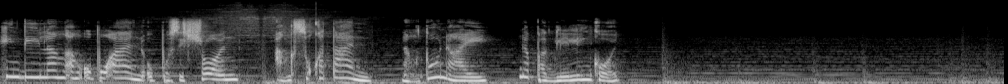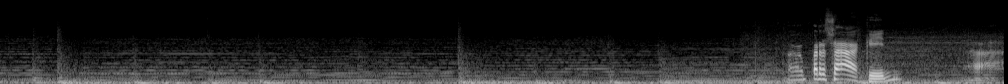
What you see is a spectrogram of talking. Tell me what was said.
hindi lang ang upuan o posisyon ang sukatan ng tunay na paglilingkod. Ah, para sa akin, ah,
